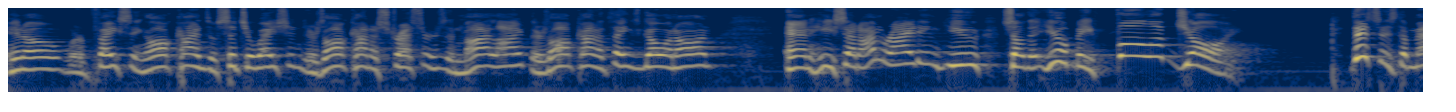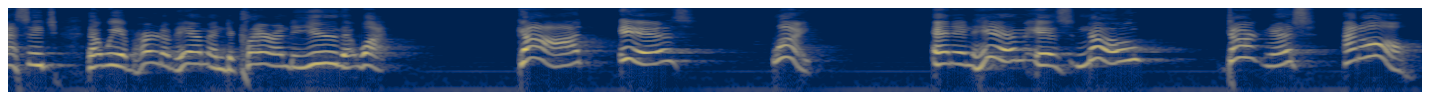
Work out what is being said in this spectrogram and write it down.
you know we're facing all kinds of situations. There's all kind of stressors in my life. There's all kind of things going on. And he said i'm writing you so that you'll be full of joy. This is the message that we have heard of him and declare unto you that what? God is light. And in him is no darkness at all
